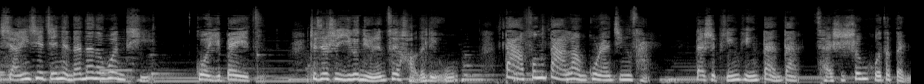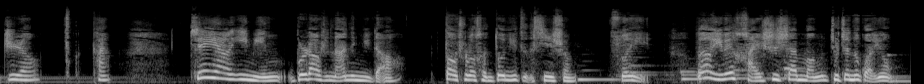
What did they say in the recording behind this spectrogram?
想一些简简单单的问题，过一辈子，这就是一个女人最好的礼物。大风大浪固然精彩，但是平平淡淡才是生活的本质哦。看，这样一名不知道是男的女的啊，道出了很多女子的心声。所以，不要以为海誓山盟就真的管用，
